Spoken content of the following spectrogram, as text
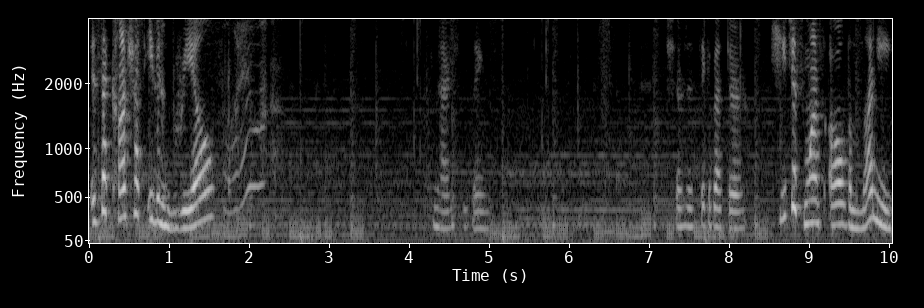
Is that contract even real? No, just the. Should I just think about her? He just wants all the money.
